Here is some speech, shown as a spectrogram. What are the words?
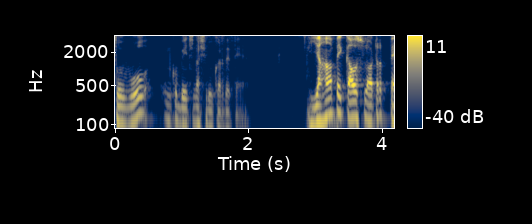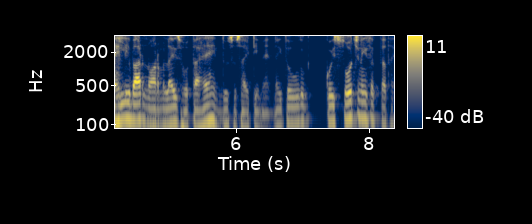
तो वो इनको बेचना शुरू कर देते हैं। यहाँ पे काउ स्लॉटर पहली बार नॉर्मलाइज होता है हिंदू सोसाइटी में। नहीं तो वो तो कोई सोच नहीं सकता था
